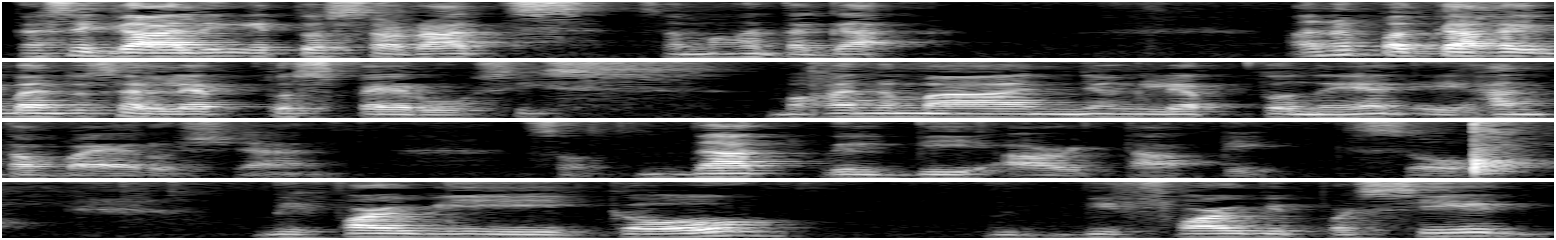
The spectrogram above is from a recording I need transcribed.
Kasi galing ito sa rats, sa mga daga. Ano pagkakaiba nito sa leptospirosis? Baka naman yung lepto na yan, eh, hantavirus yan. So, that will be our topic. So, before we go, before we proceed,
